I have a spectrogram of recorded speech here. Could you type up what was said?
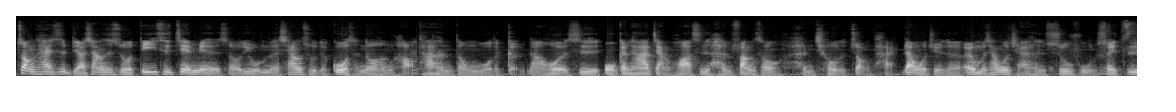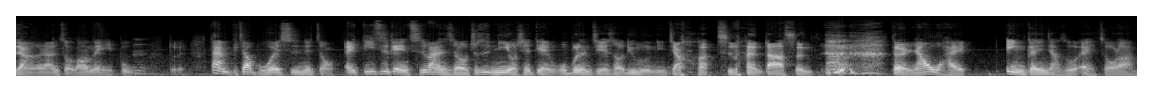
状态是比较像是说，第一次见面的时候，就我们的相处的过程都很好，他很懂我的梗，然后或者是我跟他讲话是很放松、很 chill 的状态，让我觉得，哎、我们相处起来很舒服，所以自然而然走到那一步。嗯对，但比较不会是那种，哎、第一次跟你吃饭的时候，就是你有些点我不能接受，例如你讲话吃饭很大声，对，然后我还硬跟你讲说，哎、走啦，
